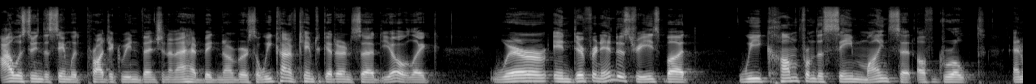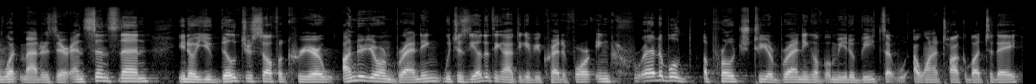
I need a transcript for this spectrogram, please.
I was doing the same with Project Reinvention, and I had big numbers. So we kind of came together and said, "Yo, like, we're in different industries, but we come from the same mindset of growth." And what matters there. And since then, you know, you've built yourself a career under your own branding, which is the other thing I have to give you credit for. Incredible approach to your branding of Omedo Beats that I want to talk about today.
